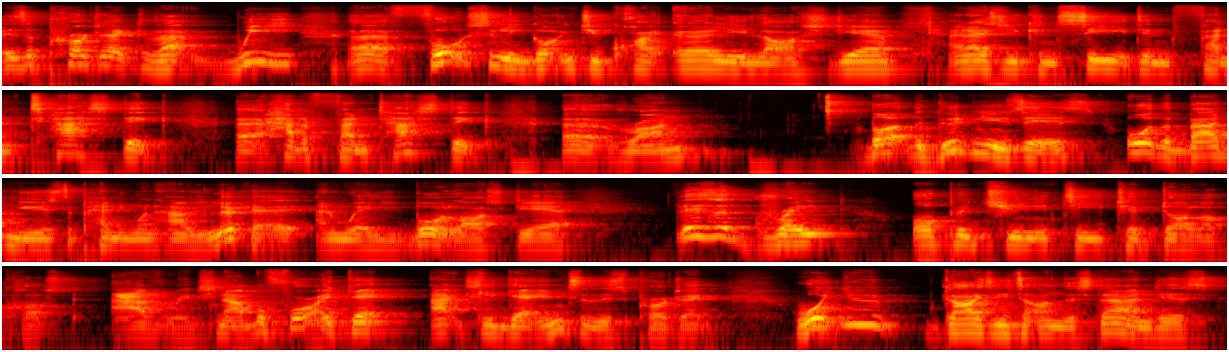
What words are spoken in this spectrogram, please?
is a project that we uh, fortunately got into quite early last year, and as you can see, it did fantastic uh, had a fantastic uh, run. But the good news is, or the bad news, depending on how you look at it and where you bought last year, there's a great opportunity to dollar cost average. Now, before I get actually get into this project, what you guys need to understand is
